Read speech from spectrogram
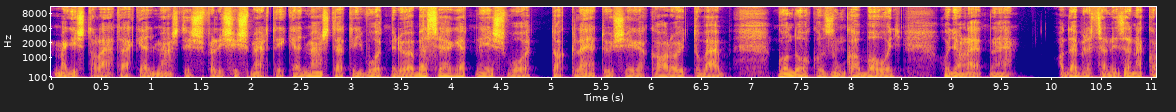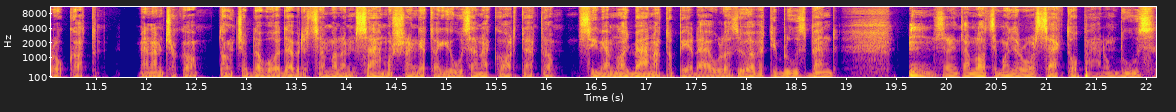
meg is találták egymást, és fel is ismerték egymást, tehát így volt miről beszélgetni, és voltak lehetőségek arra, hogy tovább gondolkozzunk abba, hogy hogyan lehetne a debreceni zenekarokat, mert nem csak a tankcsapda volt Debrecen, hanem számos rengeteg jó zenekar, tehát a szívem nagy bánata például az Ölveti Blues Band. Szerintem Laci Magyarország top 3 blues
